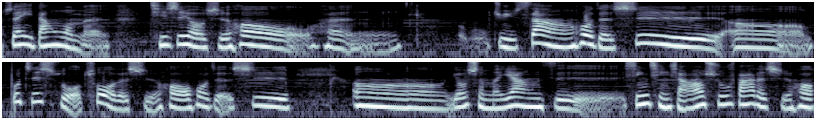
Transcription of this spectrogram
所以，当我们其实有时候很沮丧，或者是呃不知所措的时候，或者是嗯，有什么样子心情想要抒发的时候，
